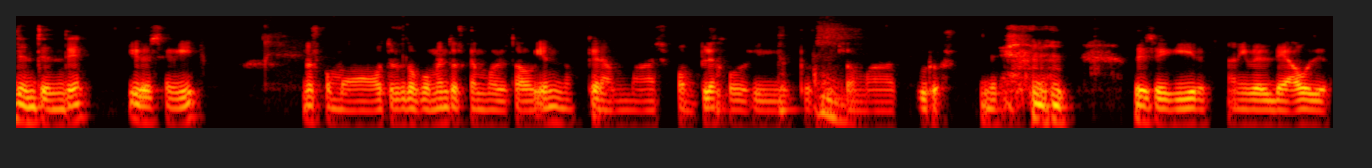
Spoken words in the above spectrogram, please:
entender y de seguir. No es como otros documentos que hemos estado viendo, que eran más complejos y pues mucho más duros de, seguir a nivel de audio.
